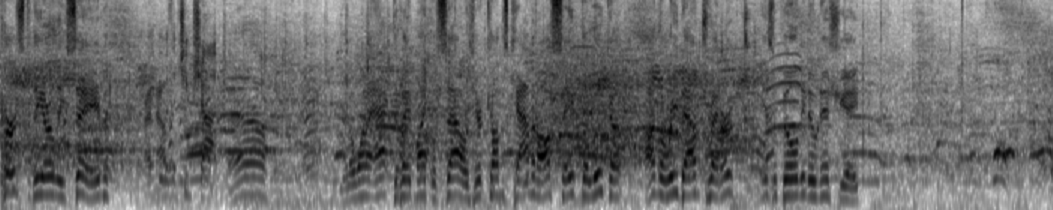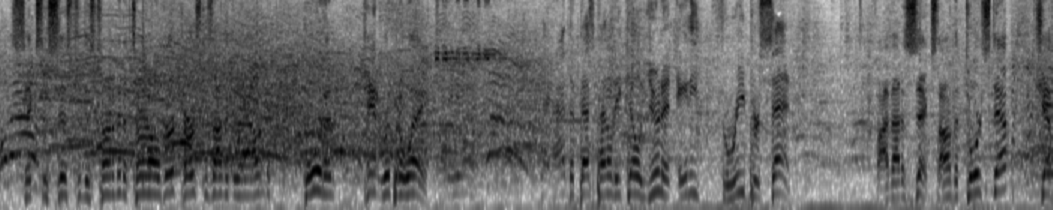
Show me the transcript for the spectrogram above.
Kirst the early save. It was a cheap shot. Yeah. You don't want to activate Michael Sowers. Here comes Kavanaugh, save DeLuca on the rebound. Drenner, his ability to initiate. Six assists in this tournament, a turnover. Kirst is on the ground, boarded, can't rip it away. They had the best penalty kill unit, 83%. Five out of six on the doorstep. Jeff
